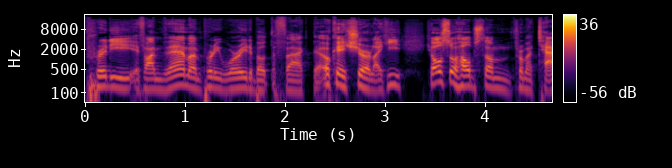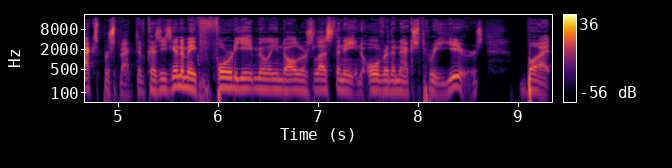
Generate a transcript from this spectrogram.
pretty if I'm them, I'm pretty worried about the fact that okay, sure, like he he also helps them from a tax perspective because he's going to make 48 million dollars less than Ayton over the next 3 years. But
